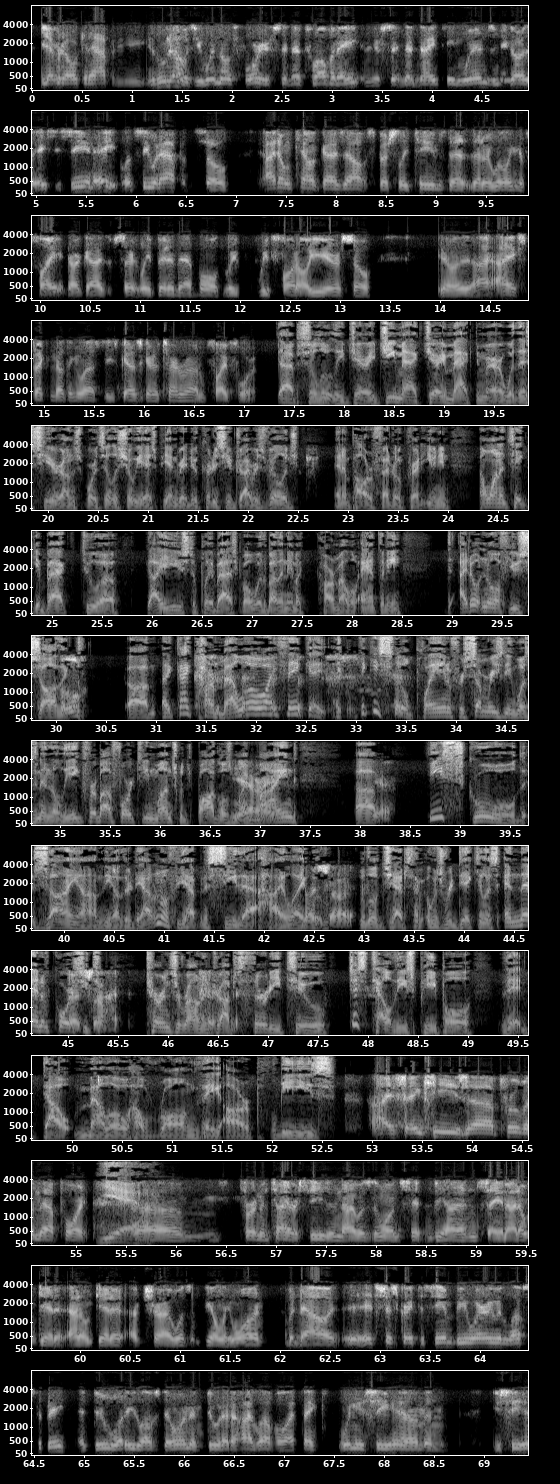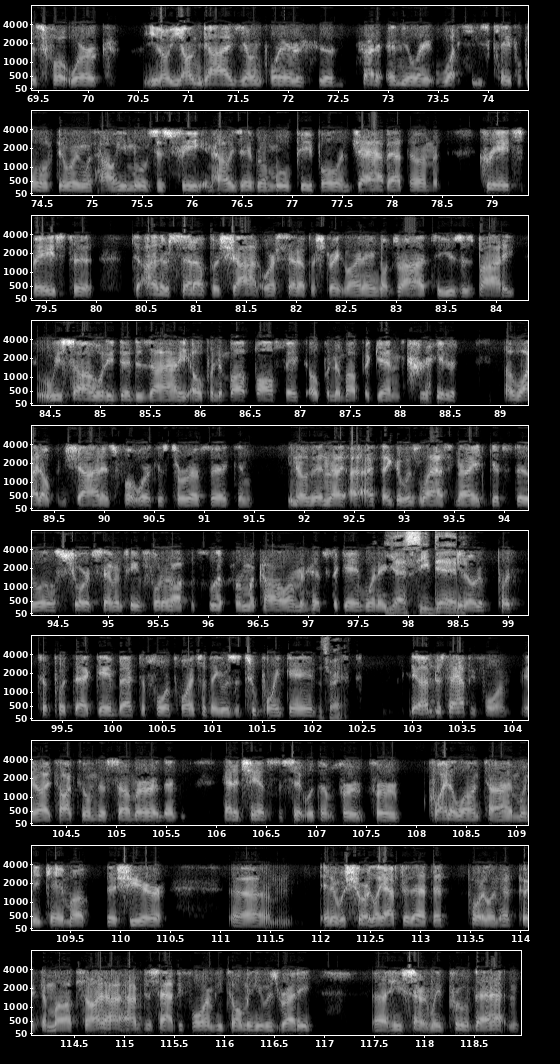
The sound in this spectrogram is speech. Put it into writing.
you never know what can happen. You, who knows? You win those four, you're sitting at 12 and eight, and you're sitting at 19 wins, and you go to the ACC, and hey, let's see what happens. So I don't count guys out, especially teams that that are willing to fight, and our guys have certainly been in that mold. We've we've fought all year, so you know I, I expect nothing less. These guys are going to turn around and fight for it. Absolutely, Gerry. G Mac, Gerry McNamara with us here on the Sportszilla Show, E ESPN Radio, courtesy of Drivers Village and Empower Federal Credit Union. I want to take you back to a guy you used to play basketball with by the name of Carmelo Anthony. I don't know if you saw the um, a guy Carmelo. I think I, I think he's still playing. For some reason, he wasn't in the league for about 14 months, which boggles my Yeah, right. mind. Uh, He schooled Zion the other day. I don't know if you happen to see that highlight with, with little jab step. It was ridiculous. And then, of course, he I t- turns around and drops 32. Just tell these people that doubt Mello how wrong they are, please. I think he's uh, proven that point. Yeah. Um, for an entire season, I was the one sitting behind saying, "I don't get it. I don't get it." I'm sure I wasn't the only one. But now it- it's just great to see him be where he loves to be and do what he loves doing and do it at a high level. I think when you see him and you see his footwork, you know, young guys, young players should try to emulate what he's capable of doing with how he moves his feet and how he's able to move people and jab at them and create space to to either set up a shot or set up a straight line angle drive to use his body. We saw what he did to Zion. He opened him up, ball faked, opened him up again, and created a wide open shot. His footwork is terrific, and you know, then I, I think it was last night gets the little short 17 footer off the slip from McCollum and hits the game winning. Yes, he did. You know, to put to put that game back to four points. I think it was a two point game. That's right. Yeah, I'm just happy for him. You know, I talked to him this summer and then had a chance to sit with him for for quite a long time when he came up this year. Um, and it was shortly after that that Portland had picked him up. So I, I, I'm just happy for him. He told me he was ready. Uh, he certainly proved that. And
